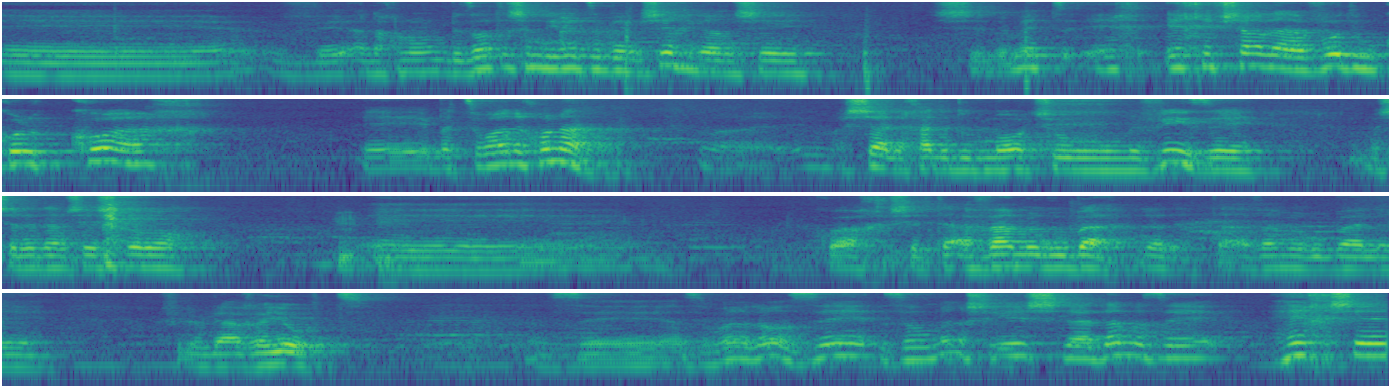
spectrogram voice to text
אה, ואנחנו בעזרת השם נראה את זה בהמשך גם, ש... שבאמת איך, איך אפשר לעבוד עם כל כוח אה, בצורה הנכונה. למשל, אחת הדוגמאות שהוא מביא זה למשל אדם שיש לו כוח של תאווה מרובה, לא יודע, תאווה מרובה אפילו לאריות. אז, אה, אז הוא אומר, לא, זה, זה אומר שיש לאדם הזה הכשר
